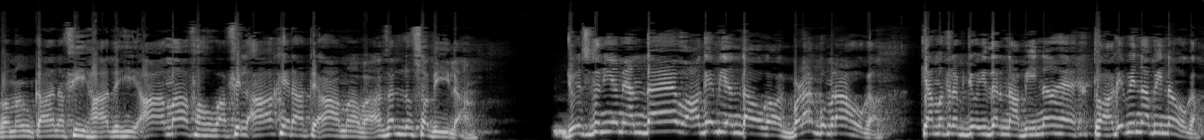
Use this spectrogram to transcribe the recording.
وہ منکا نفی ہاد ہی آما فہوا فل آخرات آما و ازل سبیلا جو اس دنیا میں اندھا ہے، وہ آگے بھی اندھا ہوگا اور بڑا گمراہ ہوگا۔ کیا مطلب جو ادھر نابینا ہے، تو آگے بھی نابینا ہوگا۔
